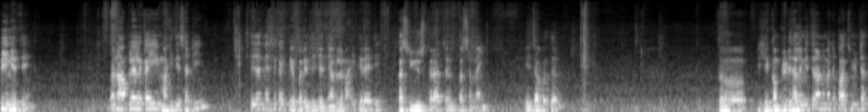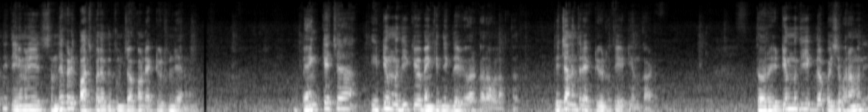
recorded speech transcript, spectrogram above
पिन येते. पण आपल्याला काही माहितीसाठी त्याच्यात असे काही पेपर येते ज्यातनी आपल्याला माहिती राहते. कसं यूज करायचं कसं नाही याच्याबद्दल. तर हे कंप्लीट झालं मित्रांनो माझ्या पाच मिनिटात नाही त्याने म्हणजे संध्याकाळी पाचपर्यंत तुमचं अकाउंट ॲक्टिवेट होऊन जाईल म्हणजे बँकेच्या ए टी एममध्ये किंवा बँकेतून एकदा व्यवहार करावा लागतात. त्याच्यानंतर ॲक्टिवेट होते ए टी एम कार्ड तर ए टी एममध्ये एकदा पैसे भरामध्ये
